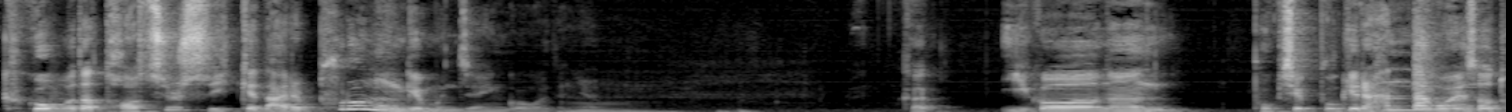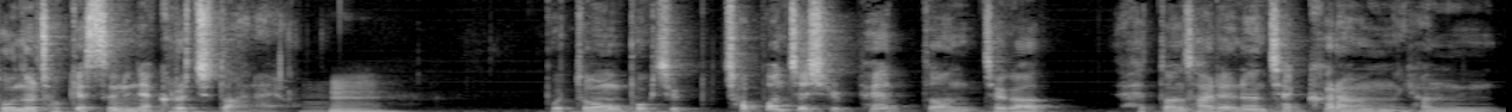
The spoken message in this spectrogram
그거보다 더 쓸 수 있게 나를 풀어놓은 게 문제인 거거든요. 음. 그러니까 이거는 복식 부기를 한다고 해서 돈을 적게 쓰느냐? 그렇지도 않아요. 음. 보통 복식 첫 번째 실패했던 제가 했던 사례는 체크랑 현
